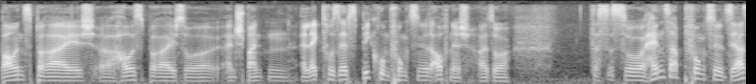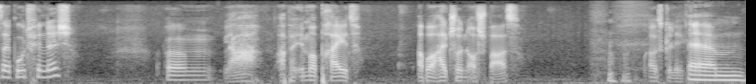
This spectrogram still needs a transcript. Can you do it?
Bounce-Bereich, äh, House-Bereich, so entspannten Elektro. Selbst Big Room funktioniert auch nicht. Also das ist so, Hands-Up funktioniert sehr, sehr gut, finde ich. Ähm, ja, aber immer breit. Aber halt schon auch Spaß. Ausgelegt. Ähm,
